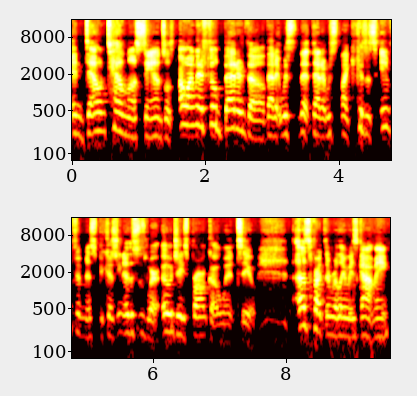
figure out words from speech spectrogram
in downtown Los Angeles. Oh, I'm gonna feel better though that it was that that it was like because it's infamous because you know this is where O.J.'s Bronco went to. That's the part that really always got me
